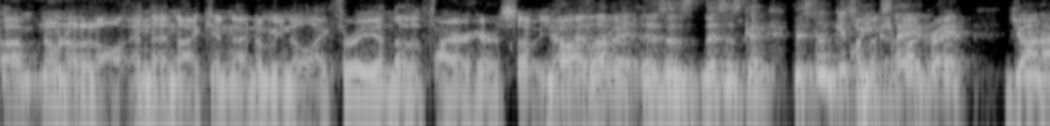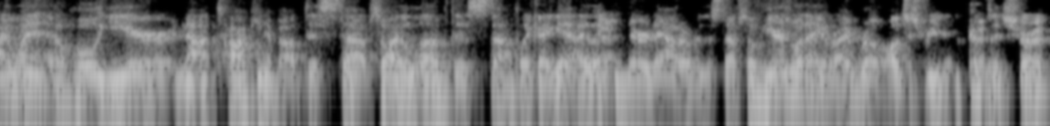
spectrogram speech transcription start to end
Um, no, not at all. And then I can I don't mean to like throw you into the fire here. So yeah. No, I love it. This is this is good. This stuff gets me excited, right? John, I went a whole year not talking about this stuff. So I love this stuff. Like I get I like okay. nerd out over this stuff. So here's what I, I wrote. I'll just read it because okay. it's short.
